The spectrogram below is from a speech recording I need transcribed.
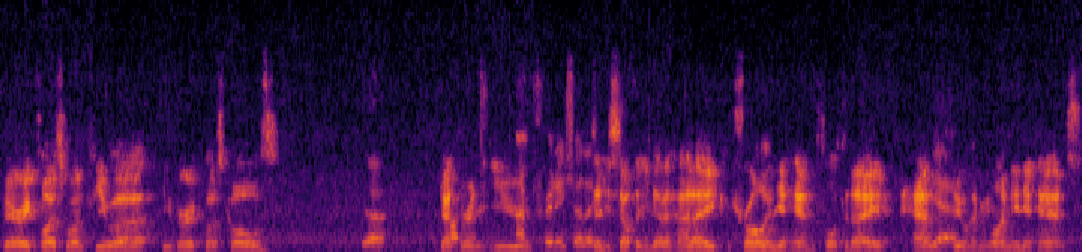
Very close one. Few, uh, few very close calls. Yeah. Catherine, you I'm pretty sure said yourself that you never had a controller in your hand before today. How does Yeah. it feel having one in your hands?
